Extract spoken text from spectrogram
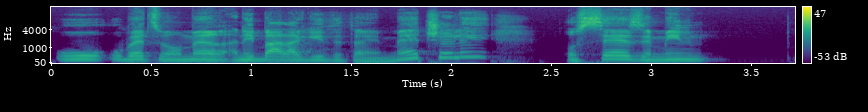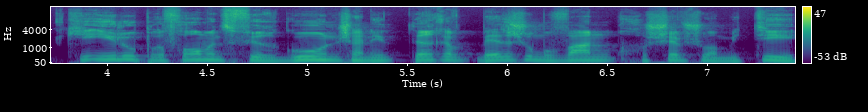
הוא בעצם אומר, אני בא להגיד את האמת שלי, עושה איזה מין כאילו פרפורמנס פרגון, שאני דרך אגב באיזשהו מובן חושב שהוא אמיתי,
